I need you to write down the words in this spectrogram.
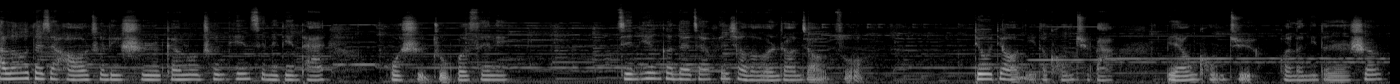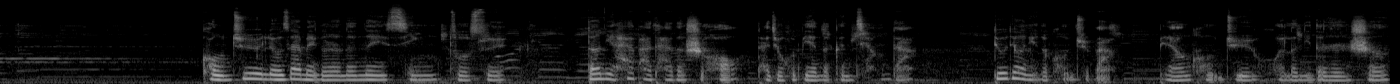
Hello，大家好，这里是甘露春天心理电台，我是主播 c e l i n e 今天跟大家分享的文章叫做《丢掉你的恐惧吧，别让恐惧毁了你的人生》。恐惧留在每个人的内心作祟，当你害怕它的时候，它就会变得更强大。丢掉你的恐惧吧，别让恐惧毁了你的人生。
